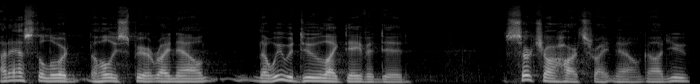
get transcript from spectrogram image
I'd ask the Lord, the Holy Spirit, right now, that we would do like David did. Search our hearts right now, God. You,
